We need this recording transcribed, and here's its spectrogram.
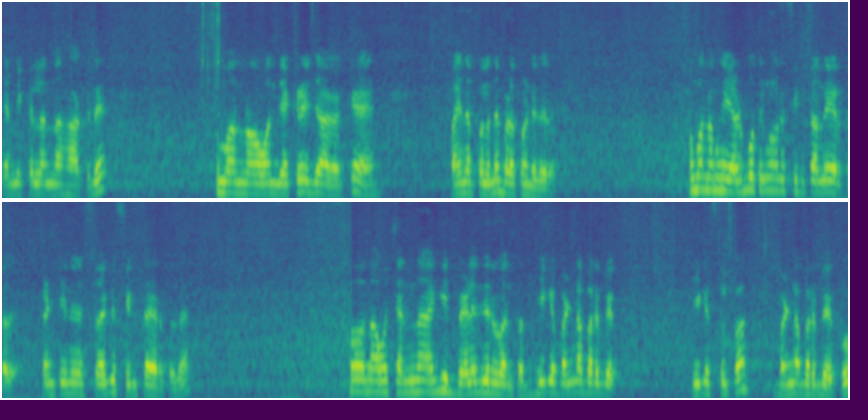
ಕೆಮಿಕಲನ್ನು ಹಾಕದೆ ಸುಮಾರು ನಾವು ಒಂದು ಎಕರೆ ಜಾಗಕ್ಕೆ ಪೈನಾಪಲನ್ನು ಬೆಳ್ಕೊಂಡಿದ್ದೇವೆ ಸುಮಾರು ನಮಗೆ ಎರಡು ಮೂರು ತಿಂಗಳವರೆಗೆ ಸಿಗ್ತಾನೆ ಇರ್ತದೆ. ಕಂಟಿನ್ಯೂಸ್ ಆಗಿ ಸಿಗ್ತಾ ಇರ್ತದೆ. ಸೊ ನಾವು ಚೆನ್ನಾಗಿ ಬೆಳೆದಿರುವಂಥದ್ದು. ಹೀಗೆ ಬಣ್ಣ ಬರಬೇಕು. ಹೀಗೆ ಸ್ವಲ್ಪ ಬಣ್ಣ ಬರಬೇಕು.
